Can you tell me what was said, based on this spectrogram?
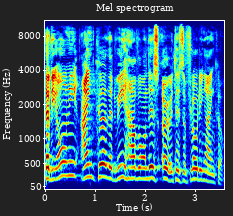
that the only anchor that we have on this earth is a floating anchor.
